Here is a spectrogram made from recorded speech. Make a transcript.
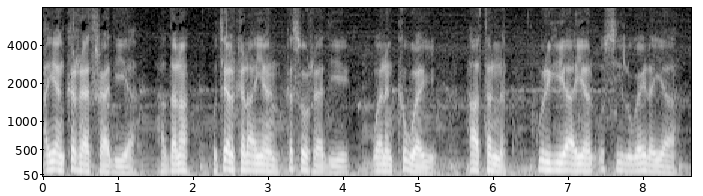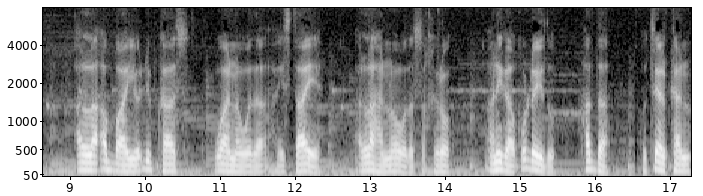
ayaan ka raadraadiyaa haddana hoteelkan ayaan ka soo raadiyey. Waanan ka waayey. Haatanna gurigii ayaan u sii lugaynayaa. Alla abbaayo dhibkaas waana wada haystaaye. Allaha noo wada sakhiro. Aniga qudhaydu hadda hoteelkan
